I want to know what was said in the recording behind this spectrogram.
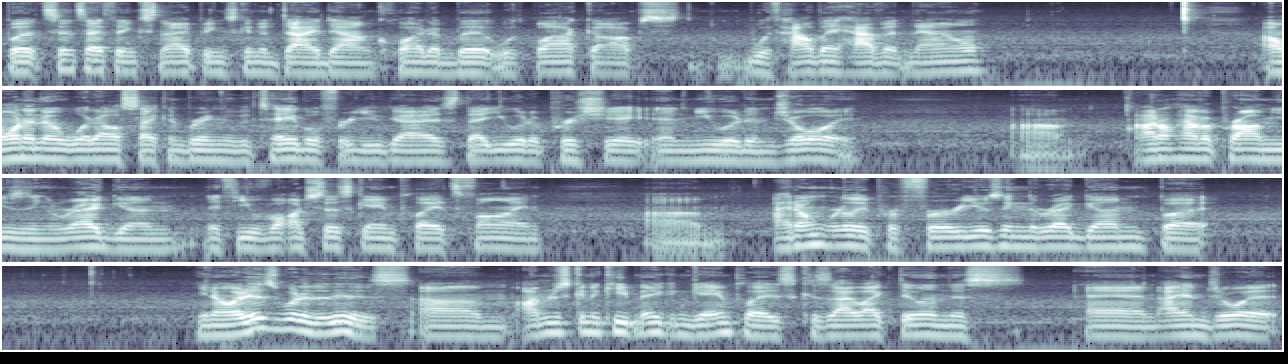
But since I think sniping is going to die down quite a bit with Black Ops, with how they have it now, I want to know what else I can bring to the table for you guys that you would appreciate and you would enjoy. Um, I don't have a problem using a red gun. If you watch this gameplay, it's fine. Um, I don't really prefer using the red gun, but you know, it is what it is. Um, I'm just going to keep making gameplays because I like doing this and I enjoy it.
